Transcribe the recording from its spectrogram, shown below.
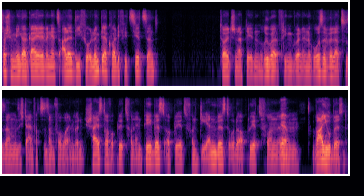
zum Beispiel mega geil, wenn jetzt alle, die für Olympia qualifiziert sind, deutschen Athleten rüberfliegen würden in eine große Villa zusammen und sich da einfach zusammen vorbereiten würden. Scheiß drauf, ob du jetzt von NP bist, ob du jetzt von GN bist oder ob du jetzt von ja. ähm, Vayu bist.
